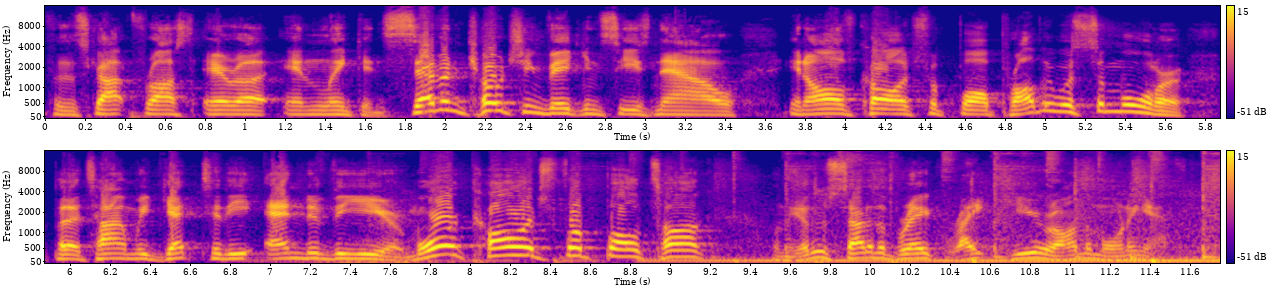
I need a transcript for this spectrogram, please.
for the Scott Frost era in Lincoln? Seven coaching vacancies now in all of college football, probably with some more by the time we get to the end of the year. More college football talk on the other side of the break right here on the morning after.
